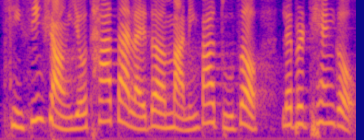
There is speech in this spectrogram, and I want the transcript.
请欣赏由他带来的马林巴独奏《Libertango》。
